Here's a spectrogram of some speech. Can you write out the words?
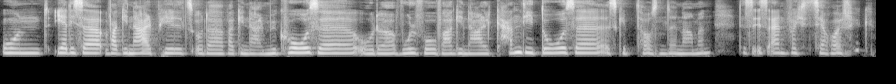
Und ja, dieser Vaginalpilz oder Vaginalmykose oder Vulvovaginalkandidose, es gibt tausende Namen, das ist einfach sehr häufig.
